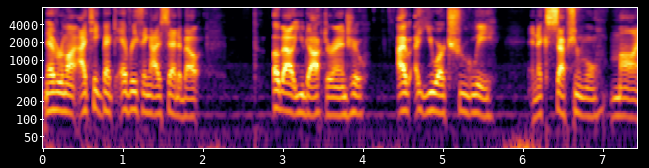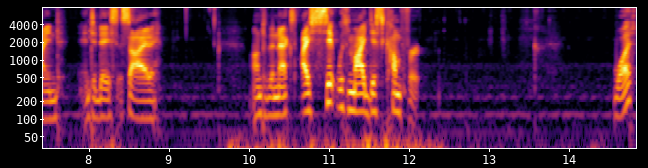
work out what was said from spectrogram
never mind i take back everything i've said about about you dr andrew I, you are truly an exceptional mind in today's society. On to the next. I sit with my discomfort. What?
